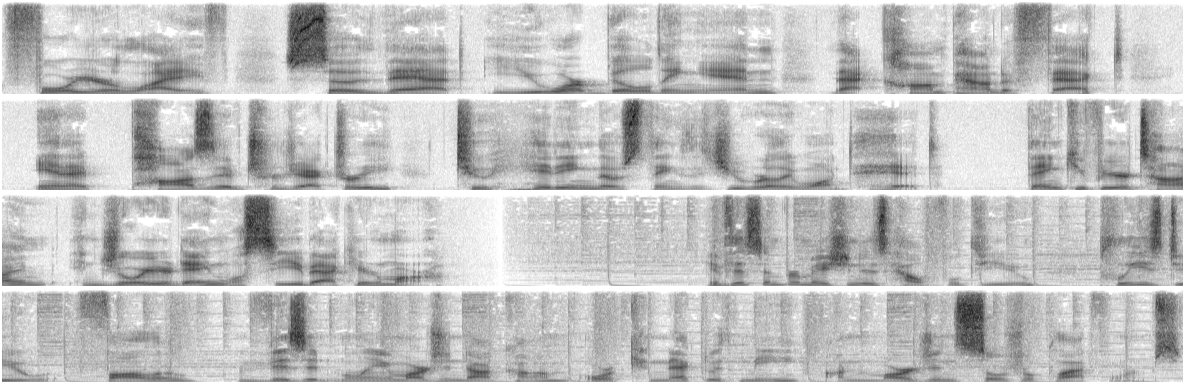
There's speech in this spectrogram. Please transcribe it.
for your life so that you are building in that compound effect in a positive trajectory to hitting those things that you really want to hit. Thank you for your time. Enjoy your day, and we'll see you back here tomorrow. If this information is helpful to you, please do follow, visit millennialmargin.com, or connect with me on Margin's social platforms.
